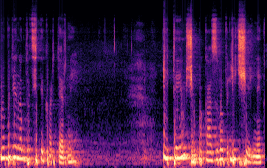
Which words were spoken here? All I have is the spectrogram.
ну будинок 20-квартирний, і тим, що показував лічильник.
